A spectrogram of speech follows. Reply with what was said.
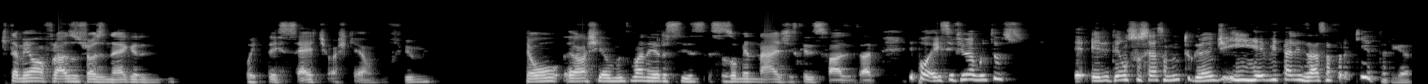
Que também é uma frase do Schwarzenegger, 87, eu acho que é um filme. Então, eu acho que é muito maneiro esses, essas homenagens que eles fazem, sabe? E, pô, esse filme é muito. Ele tem um sucesso muito grande em revitalizar essa franquia, tá ligado?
